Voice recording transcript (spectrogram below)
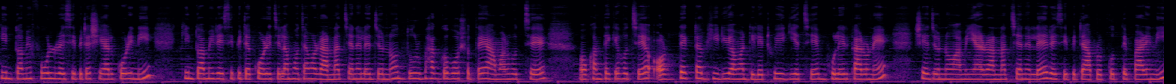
কিন্তু আমি ফুল রেসিপিটা শেয়ার করিনি। কিন্তু আমি রেসিপিটা করেছিলাম হচ্ছে আমার রান্নার চ্যানেলের জন্য। দুর্ভাগ্যবশতে আমার হচ্ছে ওখান থেকে হচ্ছে অর্ধেকটা ভিডিও আমার ডিলেট হয়ে গিয়েছে ভুলের কারণে। সেজন্য আমি আর রান্নার চ্যানেলে রেসিপিটা আপলোড করতে পারিনি।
